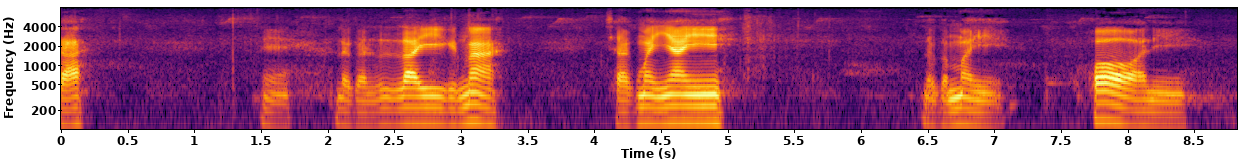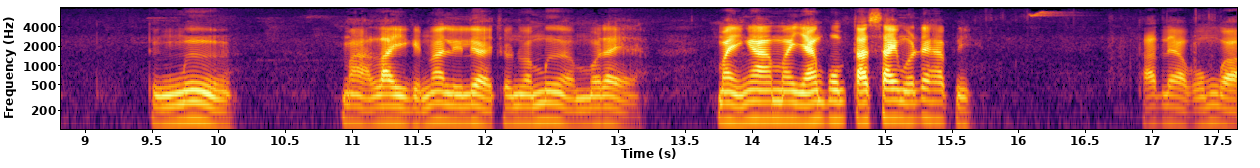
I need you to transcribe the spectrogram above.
ซะนี่แล้วก็ไล่ขึ้นมา จากไม้ใหญ่แล้วก็ไม้ข้ออันนี้ถึงมือมาไล่ขึ้นมาเรื่อยๆจนว่ามือไม่ได้ ไม้งามไม้ยังผมตัดใส่หมดเลยครับนี่ ตัดแล้วผมก็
